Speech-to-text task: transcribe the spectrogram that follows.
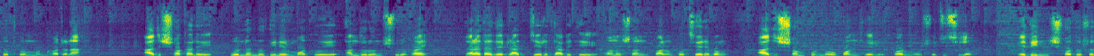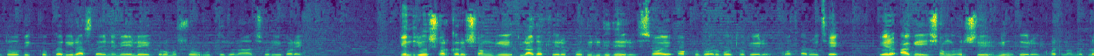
প্রথম ঘটনা। আজ সকালে অন্যান্য দিনের মতোই আন্দোলন শুরু হয়। তারা তাদের রাজ্যের দাবিতে অনশন পালন করছেন এবং আজ সম্পূর্ণ বন্ধের কর্মসূচি ছিল। এদিন শত শত বিক্ষোভকারী রাস্তায় নেমে এলে ক্রমশ উত্তেজনা ছড়িয়ে পড়ে। কেন্দ্রীয় সরকারের সঙ্গে লাদাখের প্রতিনিধিদের ছয় অক্টোবর বৈঠকের কথা রয়েছে। এর আগেই সংঘর্ষে নিহতের ঘটনা ঘটল।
